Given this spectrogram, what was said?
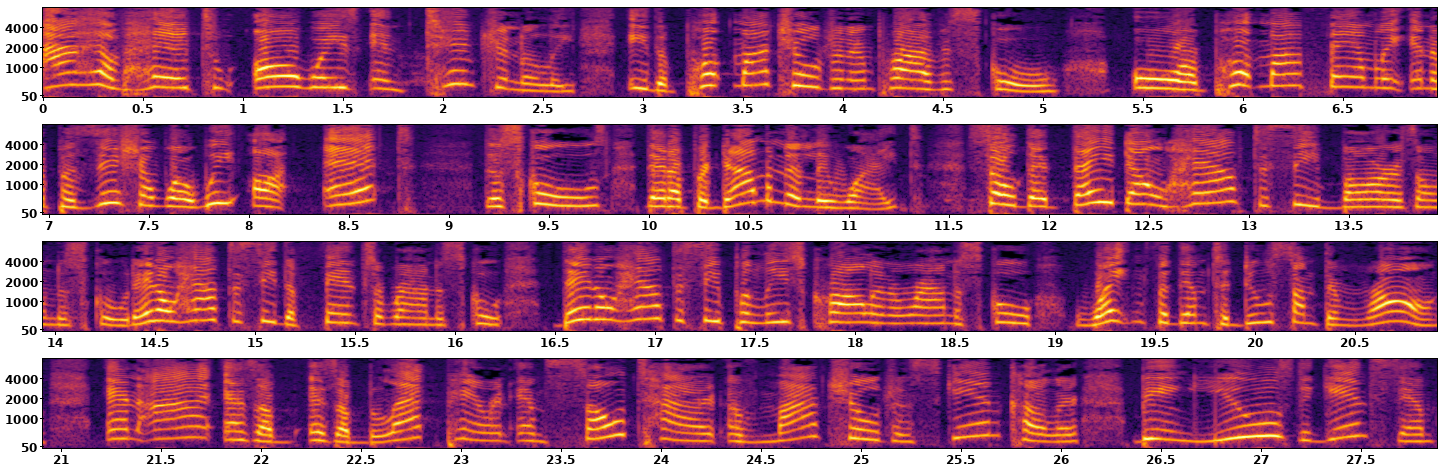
I have had to always intentionally either put my children in private school or put my family in a position where we are at the schools that are predominantly white so that they don't have to see bars on the school. They don't have to see the fence around the school. They don't have to see police crawling around the school waiting for them to do something wrong. And I as a as a black parent am so tired of my children's skin color being used against them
